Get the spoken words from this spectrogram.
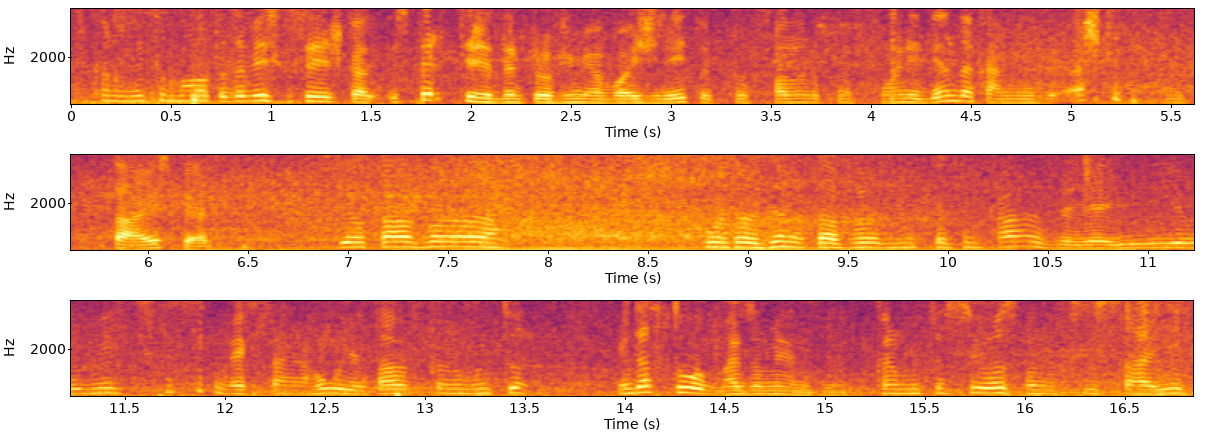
ficando muito mal toda vez que eu saía de casa. Eu espero que esteja dando pra ouvir minha voz direito. Eu tô falando com o fone dentro da camisa. Acho que tá, eu espero. Eu tava. Como eu tava dizendo, eu tava muito tempo em casa e aí eu meio que esqueci como é que sai na rua. E eu tava ficando muito. Ainda tô, mais ou menos, né? ficando muito ansioso quando eu preciso sair.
